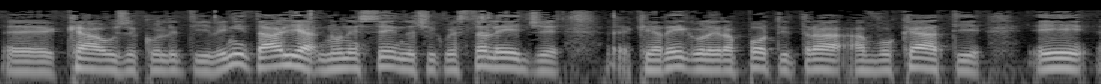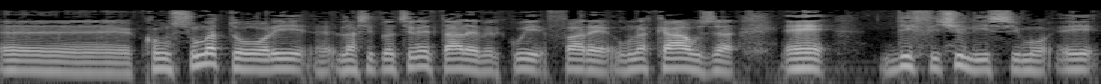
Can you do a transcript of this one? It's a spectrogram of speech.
eh, cause collettive. In Italia, non essendoci questa questa legge eh, che regola i rapporti tra avvocati e eh, consumatori, eh, la situazione è tale per cui fare una causa è difficilissimo e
